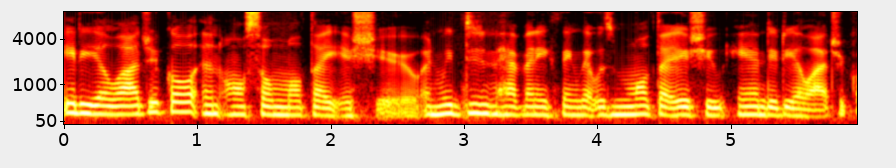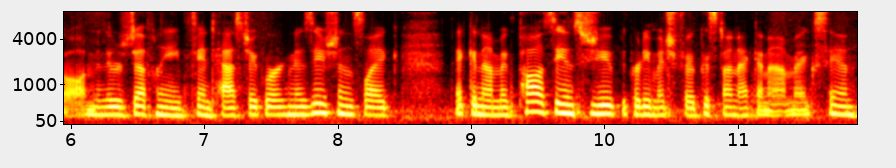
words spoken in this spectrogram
ideological and also multi issue. And we didn't have anything that was multi issue and ideological. I mean, there's definitely fantastic organizations like the Economic Policy Institute, pretty much focused on economics. And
